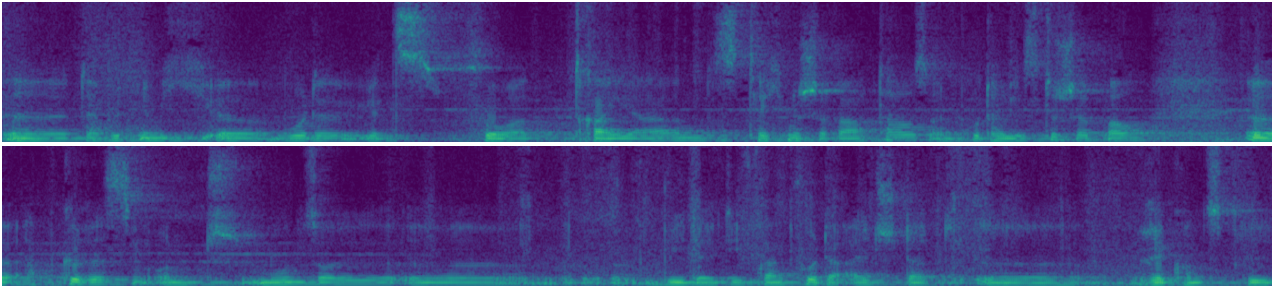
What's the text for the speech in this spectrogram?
äh, da wird nämlich, äh, wurde jetzt vor drei Jahren das Technische Rathaus, ein brutalistischer Bau, äh, abgerissen und nun soll äh, wieder die Frankfurter Altstadt äh, rekonstru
